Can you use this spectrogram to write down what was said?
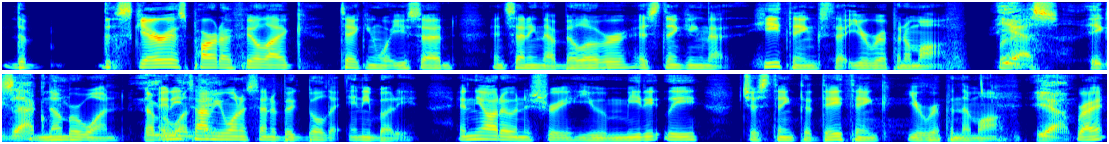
the the scariest part. I feel like taking what you said and sending that bill over is thinking that he thinks that you're ripping him off. right? Yes, exactly. Number one. Number one Anytime thing. you want to send a big bill to anybody in the auto industry, you immediately just think that they think you're ripping them off, Yeah. right?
